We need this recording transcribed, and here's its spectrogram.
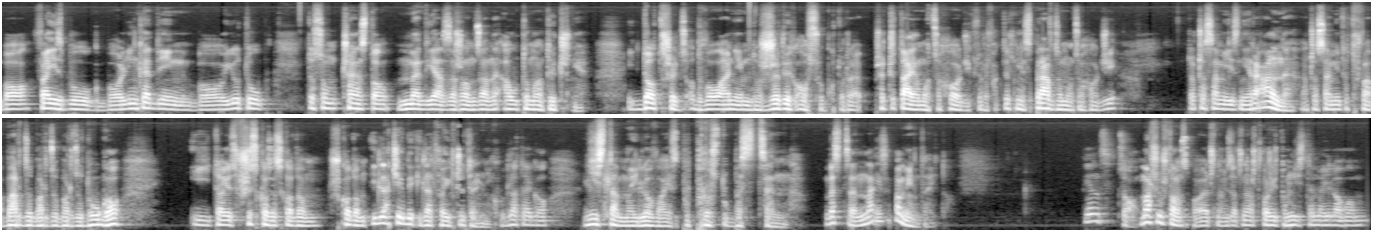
bo Facebook, bo LinkedIn, bo YouTube to są często media zarządzane automatycznie. I dotrzeć z odwołaniem do żywych osób, które przeczytają o co chodzi, które faktycznie sprawdzą o co chodzi, to czasami jest nierealne, a czasami to trwa bardzo, bardzo, bardzo długo i to jest wszystko ze szkodą, szkodą i dla ciebie, i dla twoich czytelników. Dlatego lista mailowa jest po prostu bezcenna. Bezcenna i zapamiętaj to. Więc co? Masz już tą społeczność, zaczynasz tworzyć tą listę mailową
